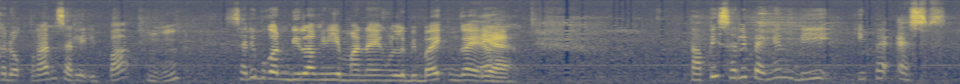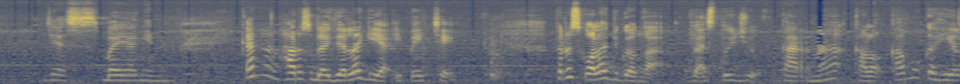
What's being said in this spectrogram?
kedokteran Sherly IPA Mm-mm. Sherly bukan bilang ini mana yang lebih baik enggak ya? Iya. Tapi Sally pengen di IPS Yes, bayangin kan harus belajar lagi ya IPC terus sekolah juga nggak nggak setuju karena kalau kamu kehil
